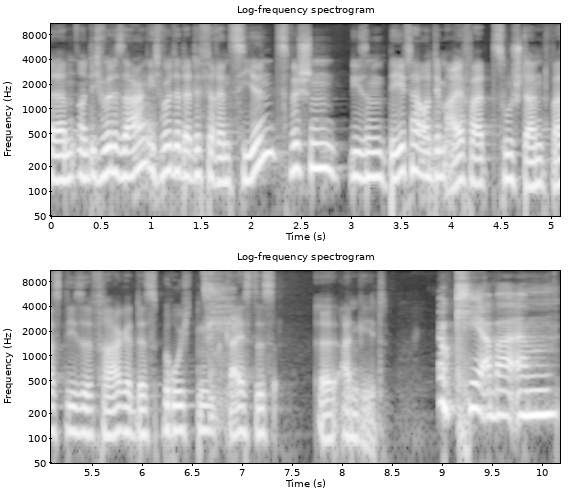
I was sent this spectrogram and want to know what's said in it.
Ähm, und ich würde sagen, ich würde da differenzieren zwischen diesem Beta- und dem Alpha-Zustand, was diese Frage des beruhigten Geistes äh, angeht. Okay, aber ähm,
